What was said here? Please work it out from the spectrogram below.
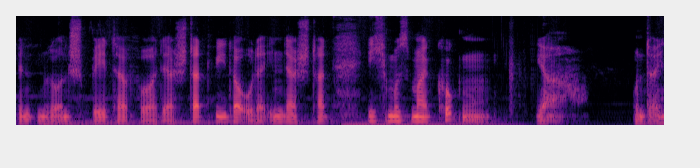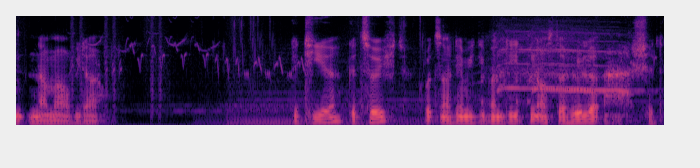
finden wir uns später vor der Stadt wieder oder in der Stadt. Ich muss mal gucken. Ja, und da hinten haben wir auch wieder Getier, gezücht. Kurz nachdem ich die Banditen aus der Höhle... Ah, shit.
